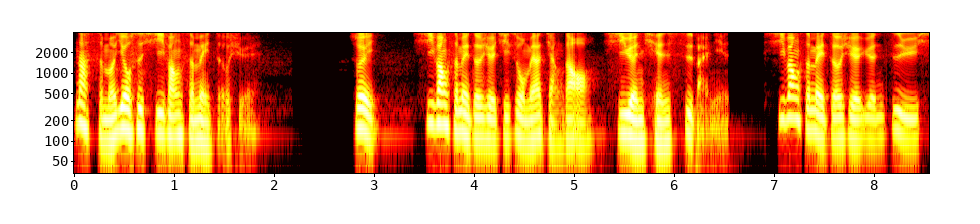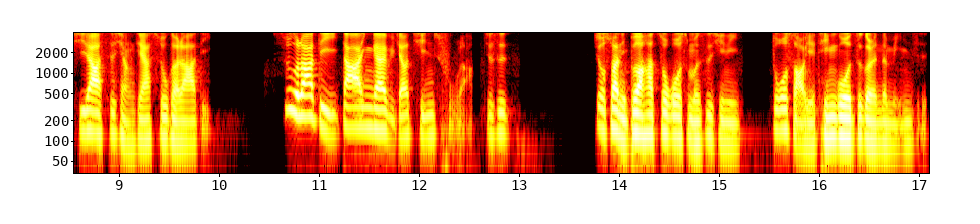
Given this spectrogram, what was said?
那什么又是西方审美哲学？所以西方审美哲学其实我们要讲到西元前四百年。西方审美哲学源自于希腊思想家苏格拉底。苏格拉底大家应该比较清楚啦，就是就算你不知道他做过什么事情，你多少也听过这个人的名字。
